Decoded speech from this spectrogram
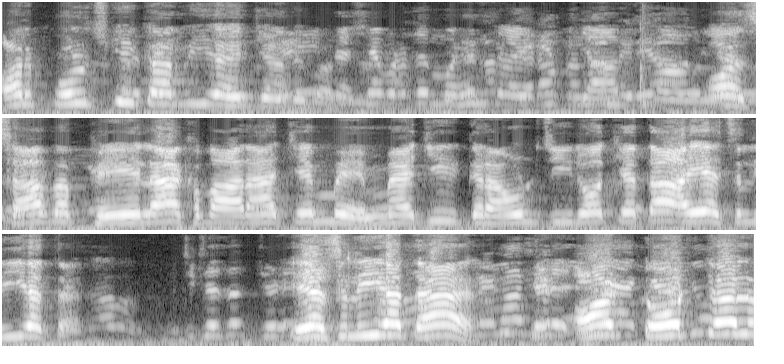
ਔਰ ਪੁਲਿਸ ਕੀ ਕਰ ਰਹੀ ਹੈ ਇਹ ਜਿਹਾਂ ਦੇ ਬਾਰੇ? ਨਸ਼ੇ ਵਿਰੁੱਧ ਮੁਹਿੰਮ ਚਲਾਈ ਗਈ ਪੰਜਾਬ ਸਰਕਾਰ ਵੱਲੋਂ ਉਹ ਸਭ ਫੇਲ ਆ ਅਖਬਾਰਾਂ 'ਚ ਮੁਹਿੰਮ ਹੈ ਜੀ ਗਰਾਊਂਡ ਜ਼ੀਰੋ 'ਚ ਤਾਂ ਇਹ ਅਸਲੀਅਤ ਹੈ। ਇਹ ਅਸਲੀਅਤ ਹੈ। ਔਰ ਟੋਟਲ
